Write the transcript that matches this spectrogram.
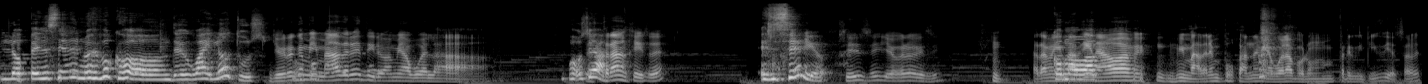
Lo pensé de nuevo con The White Lotus. Yo creo que mi madre tiró a mi abuela O de sea, extranjis, ¿eh? ¿en serio? Sí, sí, yo creo que sí. Ahora me he Como- imaginado a mi, mi madre empujando a mi abuela por un precipicio, ¿sabes?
